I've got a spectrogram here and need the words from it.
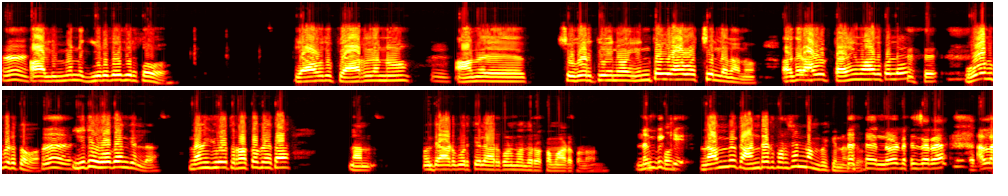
ಹ್ಮ್. ಆ ಲಿಂಬೆಹಣ್ಣು ಗಿಡದಾಗ ಇರ್ತಾವ. ಯಾವ್ದು ಪ್ಯಾರ್ಲನ್ನು ಹ್ಮ್. ಆಮೇಲೆ ಶುಗರ್ ಕೇನು ಇಂಥವ್ ಯಾವ ಹಚ್ಚಿಲ್ಲ ನಾನು. ಅಂದ್ರೆ ಅವ್ರು ಟೈಮ್ ಆದ್ಕೊಳ್ಳೆ ಹೋಗ್ಬಿಡ್ತಾವ. ಇದು ಹೋಗಂಗಿಲ್ಲ. ನನಗೆ ಇವತ್ತು ರೊಕ್ಕ ಬೇಕಾ? ನಾನು ಒಂದ್ ಎರಡ್ ಮೂರ್ ತಿಲ ಹರ್ಕೊಂಡ್ ಬಂದ ರೊಕ್ಕ ಮಾಡ್ಕೊಂಡು ನಂಬಿಕೆ. ನಂಬಿಕೆ ಹಂಡ್ರೆಡ್ ಪರ್ಸೆಂಟ್ ನಂಬಿಕೆ ನೋಡ್ರಿ ಸರ. ಅಲ್ಲ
